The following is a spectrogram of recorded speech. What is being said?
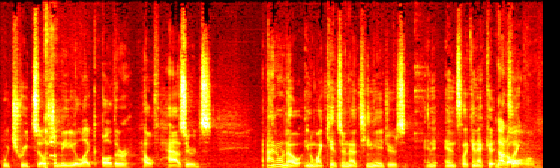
would treat social media like other health hazards. I don't know. You know, my kids are now teenagers, and, and it's like an eco- not all like, of them,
